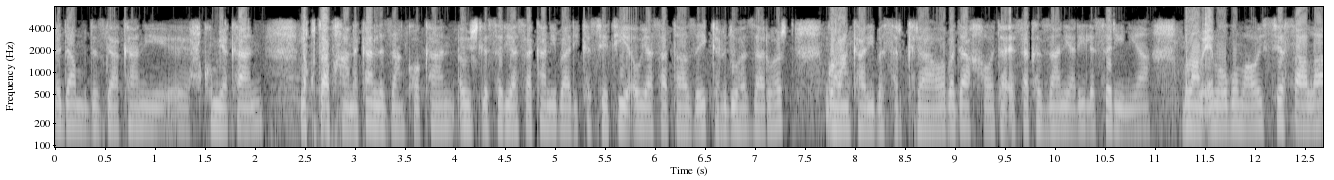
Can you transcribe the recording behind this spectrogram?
لە دامودەزگاکانی حکومییەکان، لە قوتابخانەکان، لە زانکۆکان، ئەویش لەسەر یاساکانی باری کەسێتییە، ئەو یاسا تازەی کە لە دوو هەزار و هەشت گۆڕانکاری بەسەر کراوە بەداخەوە تا ئێستا کەس زانیاری لەسەری نییە بەڵام ئێمەوە بۆ ماوەی سێ ساڵە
